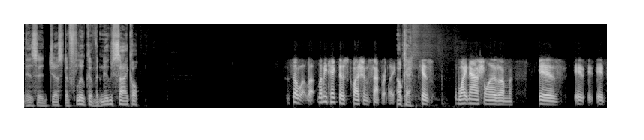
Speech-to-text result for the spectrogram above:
is it just a fluke of a news cycle? So l- let me take those questions separately. Okay. Because white nationalism is it, it, its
